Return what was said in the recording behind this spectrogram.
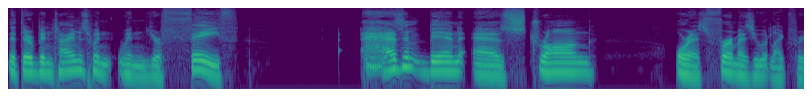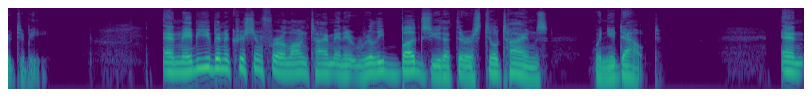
That there have been times when when your faith hasn't been as strong or as firm as you would like for it to be. And maybe you've been a Christian for a long time and it really bugs you that there are still times when you doubt. And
